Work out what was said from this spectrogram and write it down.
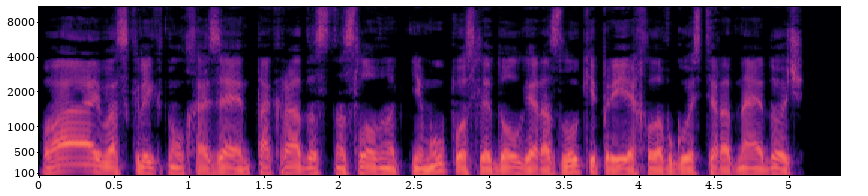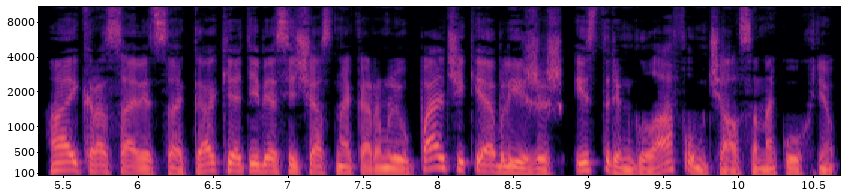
«Вай!» — воскликнул хозяин так радостно, словно к нему после долгой разлуки приехала в гости родная дочь. «Ай, красавица, как я тебя сейчас накормлю, пальчики оближешь!» И стремглав умчался на кухню.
